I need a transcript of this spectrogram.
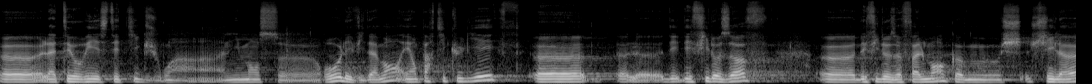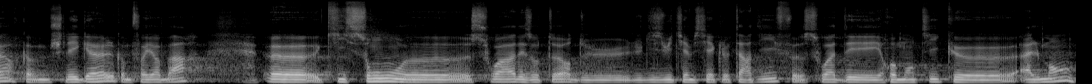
euh, la théorie esthétique joue un, immense rôle, évidemment, et en particulier des, philosophes des philosophes allemands comme Schiller, comme Schlegel, comme Feuerbach, qui sont soit des auteurs du, XVIIIe siècle tardif, soit des romantiques allemands.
